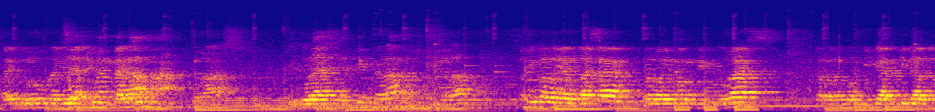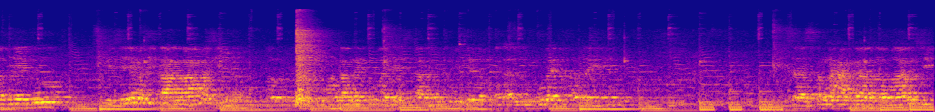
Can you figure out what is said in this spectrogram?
saya dulu pernah Bisa cuma lama. Keras. Dikuras. Jadi lama, cuma lama. Tapi kalau yang basah kalau emang dikuras kalau emang diganti dalamnya itu biasanya masih tahan lama sih kalau di rumah tangga itu banyak sekarang Indonesia agak lebih murah itu katanya bisa setengah harga atau baru sih.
